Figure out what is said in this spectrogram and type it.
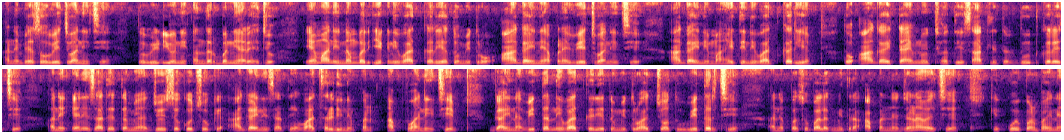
અને ભેંસો વેચવાની છે. તો વિડીયોની અંદર બન્યા રહેજો. એમાંની નંબર એકની વાત કરીએ તો મિત્રો, આ ગાયને આપણે વેચવાની છે. આ ગાયની માહિતીની વાત કરીએ તો આ ગાય ટાઈમનું છથી સાત લીટર દૂધ કરે છે. અને એની સાથે તમે આ જોઈ શકો છો કે આ ગાયની સાથે વાછરડીને પણ આપવાની છે. ગાયના વેતરની વાત કરીએ તો મિત્રો આ ચોથું વેતર છે અને પશુપાલક મિત્ર આપણને જણાવે છે કે કોઈ પણ ભાઈને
